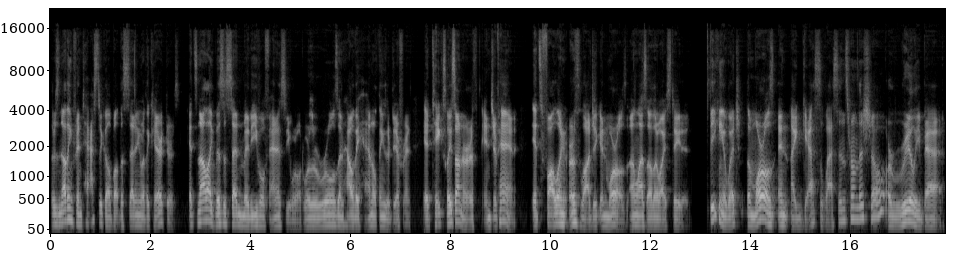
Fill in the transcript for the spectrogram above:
There's nothing fantastical about the setting or the characters. It's not like this is set in medieval fantasy world where the rules and how they handle things are different. It takes place on Earth in Japan. It's following Earth logic and morals, unless otherwise stated. Speaking of which, the morals and I guess lessons from this show are really bad.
